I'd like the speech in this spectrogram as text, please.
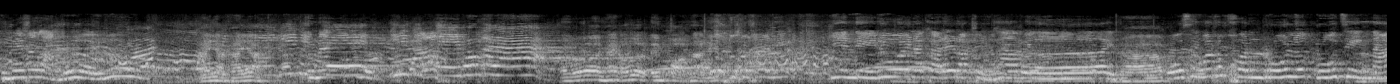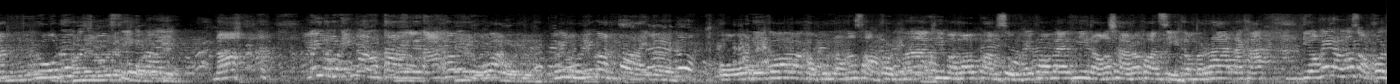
คุณแม่ข้างหลังด้วยเลยลูกใครอยากใครอยากคุณแม่ต้องหยุดที่ตาเออให้เขาเถอะเต็มปอดขนาดนี้ยินดีด้วยนะคะได้รับถุงผ้าไปเลยครับโอ้แสดงว่าทุกคนรู้ลึกรู้จริงนะ รู้ด้วยว่าถ้าไม่อสีอะไรจรธอะสิเนาะ ไม่รู้นี่งอนตายเลยนะถ้าไม่รู้อะไม่รู้นี่งอนตายเลยโอ้วันนี้ก็ขอบคุณน้องทั้งสองคนมากที่มามอบความสุขให้พ่อแม่พี่น้องชาวนครศรีธรรมราชนะคะ เดี๋ยวให้น้องทั้งสองคน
